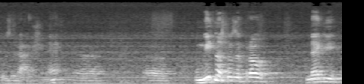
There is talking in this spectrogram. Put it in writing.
pozraži. Ne. Uh, uh, umetnost pravzaprav ne bi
